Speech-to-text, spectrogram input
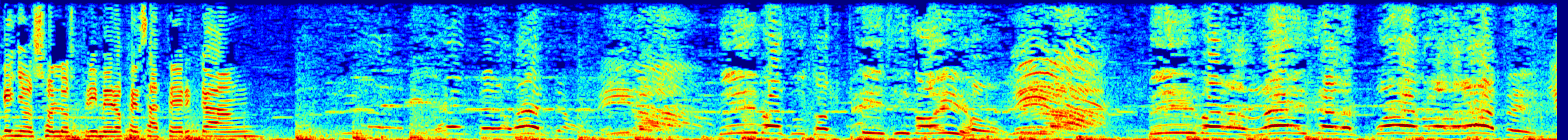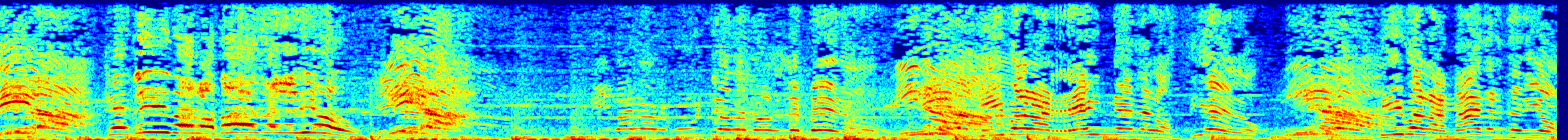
Pequeños son los primeros que se acercan. ¡Virgen de la Bella! ¡Viva! ¡Viva su santísimo hijo! ¡Viva! ¡Viva la reina del pueblo del EPE! ¡Viva! ¡Que viva la Madre de Dios! ¡Viva! ¡Viva el orgullo de los leperos! ¡Viva! ¡Viva la reina de los cielos! ¡Viva! ¡Viva la Madre de Dios!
